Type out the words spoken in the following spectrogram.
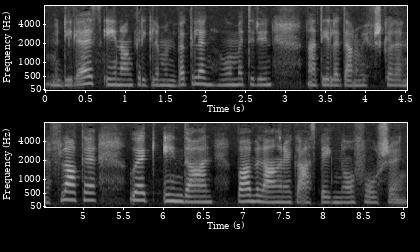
modules en dan kurrikulumontwikkeling hoe om dit te doen. Natuurlik dan op die verskillende vlakke ook en dan baie belangrike aspek navorsing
